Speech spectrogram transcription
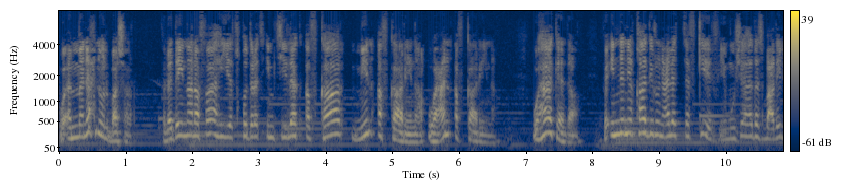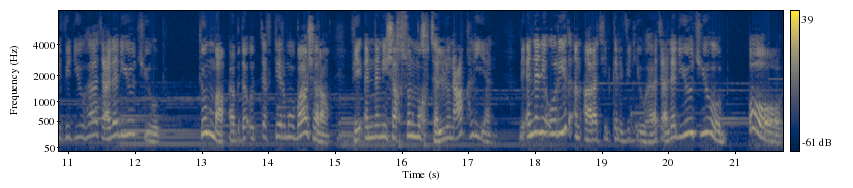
وأما نحن البشر فلدينا رفاهية قدرة امتلاك أفكار من أفكارنا وعن أفكارنا. وهكذا فإنني قادر على التفكير في مشاهدة بعض الفيديوهات على اليوتيوب. ثم أبدأ التفكير مباشرة في أنني شخص مختل عقليا لأنني أريد أن أرى تلك الفيديوهات على اليوتيوب. أوه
